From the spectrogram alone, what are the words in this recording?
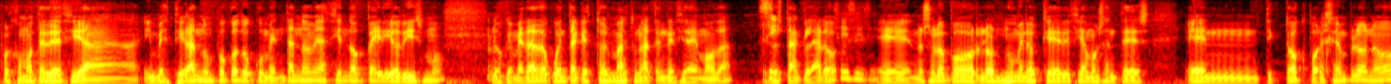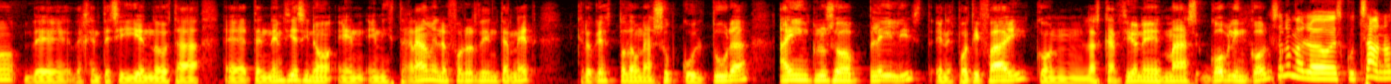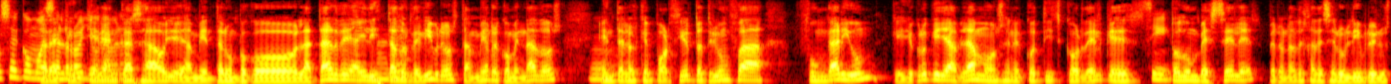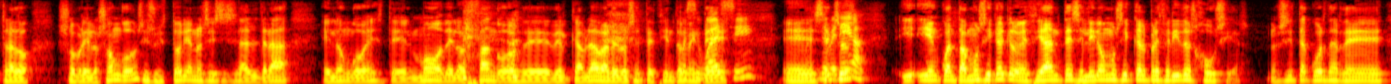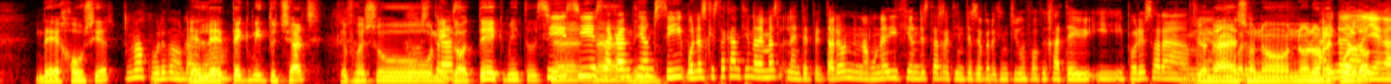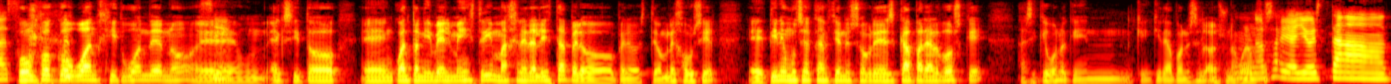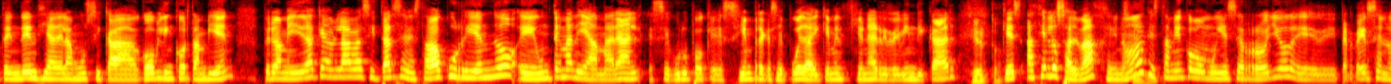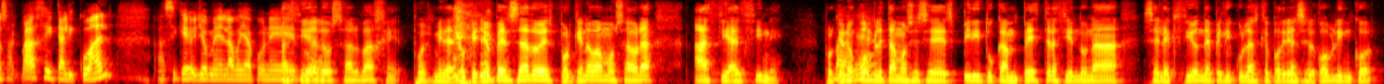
Pues como te decía, investigando un poco, documentándome, haciendo periodismo, lo que me he dado cuenta que esto es más que una tendencia de moda. Eso está claro. Sí, sí, sí. Eh, no solo por los números que decíamos antes en TikTok, por ejemplo, ¿no? De, de gente siguiendo esta eh, tendencia, sino en, en Instagram, en los foros de Internet. Creo que es toda una subcultura. Hay incluso playlists en Spotify con las canciones más Goblin Core. Eso no me lo he escuchado, no sé cómo Para es el quien rollo. quiera en casa, oye, ambientar un poco la tarde. Hay listados Vale. de libros también recomendados, Mm. entre los que, por cierto, triunfa Fungarium, que yo creo que ya hablamos en el Cottage Core de él, que es Sí. todo un bestseller, pero no deja de ser un libro ilustrado sobre los hongos y su historia. No sé si saldrá el hongo este, el mo de los fangos de- del que hablabas, de los 720 Pues igual sí. eh, sexos. Y, y en cuanto a música, que lo decía antes, el hilo musical preferido es Housier. No sé si te acuerdas de, de Housier. No me acuerdo. la El de. Take Me to Church, que fue su Ostras. único Take Me to Sí, Church. sí, esta na, canción sí. Bueno, es que esta canción además la interpretaron en alguna edición de estas recientes de Operación Triunfo, fíjate, y, y por eso ahora me Yo no, recuerdo. eso no, no lo Ahí recuerdo. Fue un poco One Hit Wonder, ¿no? Eh, Sí. Un éxito en cuanto a nivel mainstream, más generalista, pero, pero este hombre, Housier, eh, tiene muchas canciones sobre escapar al bosque. Así que bueno, quien, quien quiera ponérselo es una buena No opción. sabía yo esta tendencia de la música Goblin Core también, pero a medida que hablabas y tal, se me estaba ocurriendo eh, un tema de Amaral, ese grupo que siempre que se pueda hay que mencionar y reivindicar, Cierto. que es hacia lo salvaje, ¿no? Sí. Que es también como muy ese rollo de, de perderse en lo salvaje y tal y cual. Así que yo me la voy a poner. Hacia lo salvaje. Pues mira, lo que yo he pensado es, ¿por qué no vamos ahora hacia el cine? ¿Por qué no completamos ese espíritu campestre haciendo una selección de películas que podrían ser Goblin Core?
